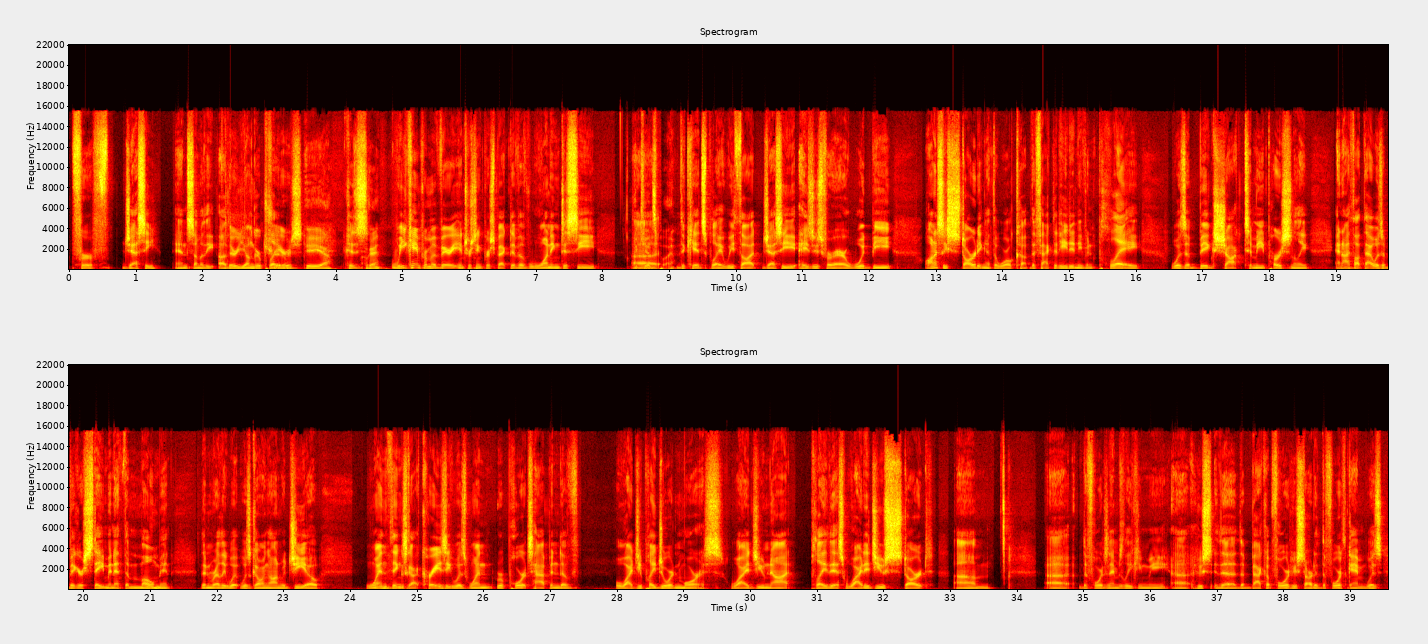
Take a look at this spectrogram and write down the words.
for Jesse and some of the other younger players. Yeah, yeah. Because Okay. we came from a very interesting perspective of wanting to see the kids uh, play. The kids play. We thought Jesse Jesus Ferreira would be honestly starting at the World Cup. The fact that he didn't even play was a big shock to me personally, and I thought that was a bigger statement at the moment than really what was going on with Gio. When things got crazy was when reports happened of, well, why'd you play Jordan Morris? Why'd you not play this? Why did you start? Um, uh, the forward's name is leaking me. Uh, who's the the backup forward who started the fourth game was?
